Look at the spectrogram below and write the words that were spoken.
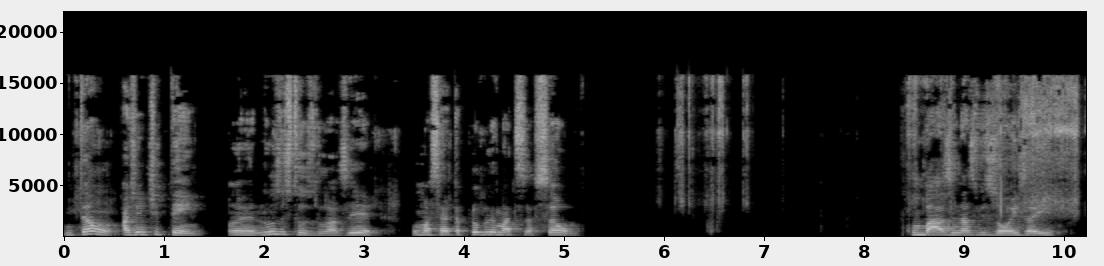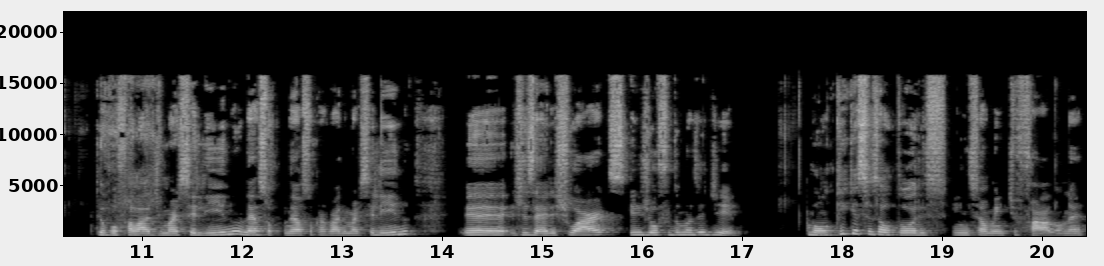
Então, a gente tem é, nos estudos do lazer uma certa problematização com base nas visões aí que eu vou falar de Marcelino, Nelson, Carvalho Marcelino, é, Gisele Schwartz e Geoffrey Dumazedier. Bom, o que, que esses autores inicialmente falam, né?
